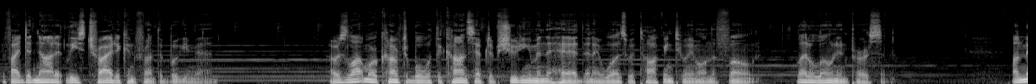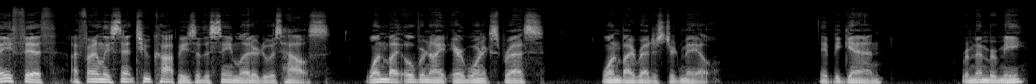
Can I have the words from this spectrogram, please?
if I did not at least try to confront the boogeyman. I was a lot more comfortable with the concept of shooting him in the head than I was with talking to him on the phone, let alone in person. On May 5th, I finally sent two copies of the same letter to his house, one by overnight airborne express, one by registered mail. It began Remember me?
